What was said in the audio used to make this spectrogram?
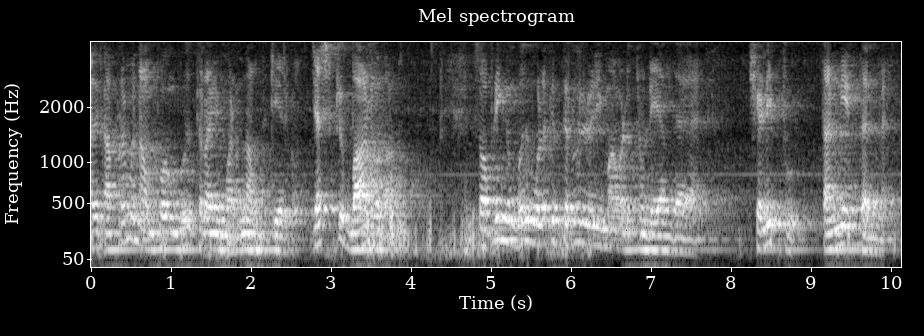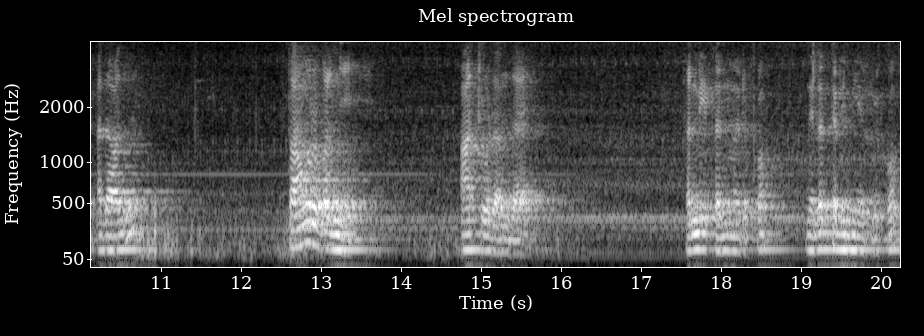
அதுக்கப்புறமா நாம் போகும்போது திருநெல்வேலி மாவட்டம் தான் வந்துகிட்டே இருக்கும். ஜஸ்ட்டு பார்டர் தான். ஸோ அப்படிங்கும்போது உங்களுக்கு திருநெல்வேலி மாவட்டத்தினுடைய அந்த செழிப்பு தண்ணீர் தன்மை அதாவது தாமிரபரணி ஆற்றோட அந்த தண்ணீர் தன்மை இருக்கும் நிலத்தடி நீர் இருக்கும்.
